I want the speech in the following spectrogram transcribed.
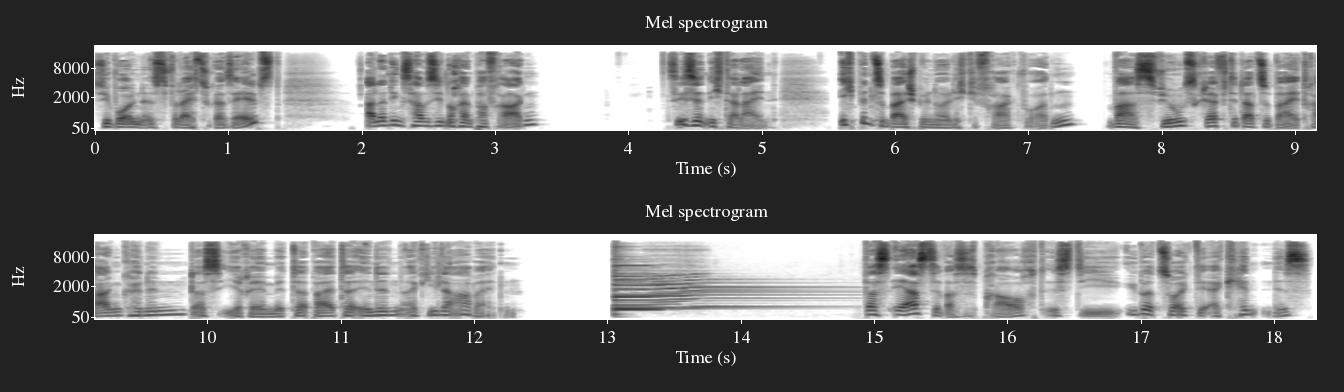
Sie wollen es vielleicht sogar selbst. Allerdings haben Sie noch ein paar Fragen. Sie sind nicht allein. Ich bin zum Beispiel neulich gefragt worden, was Führungskräfte dazu beitragen können, dass ihre MitarbeiterInnen agiler arbeiten. Das erste, was es braucht, ist die überzeugte Erkenntnis,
